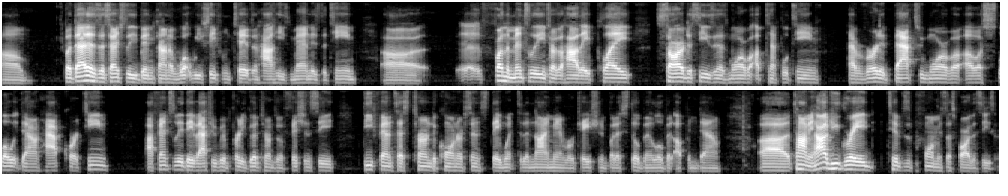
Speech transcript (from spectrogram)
Um, but that has essentially been kind of what we see from Thibs and how he's managed the team uh, uh, fundamentally in terms of how they play. Started the season as more of an up tempo team, have reverted back to more of a, of a slow it down half court team. Offensively, they've actually been pretty good in terms of efficiency. Defense has turned the corner since they went to the nine man rotation, but it's still been a little bit up and down. Uh, Tommy, how do you grade Thibs' performance thus far this season?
